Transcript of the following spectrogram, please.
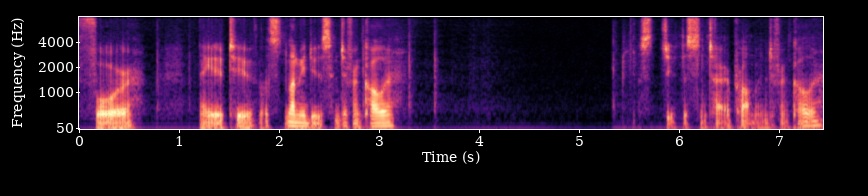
4, negative 2. Let's Let me do this in different color. Let's do this entire problem in different color.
